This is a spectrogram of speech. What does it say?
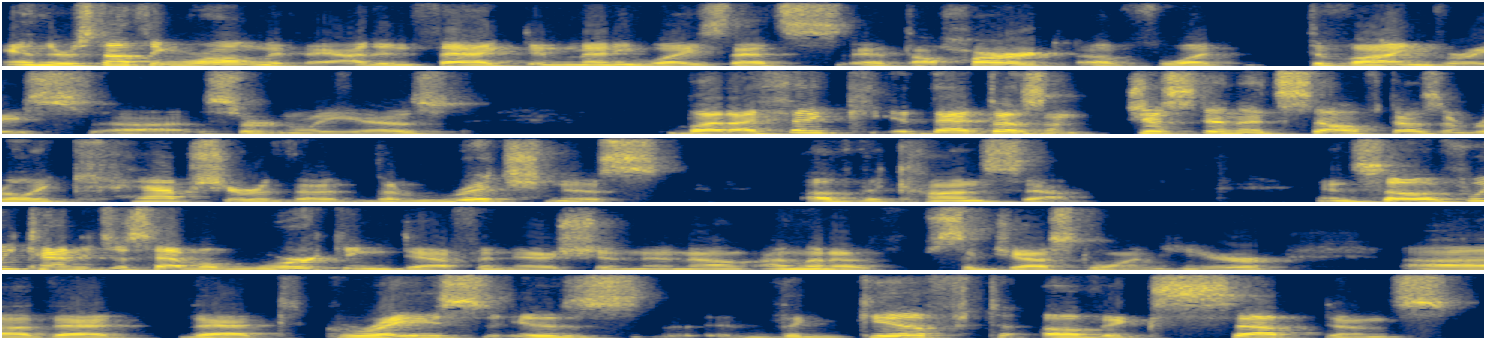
and there's nothing wrong with that. In fact, in many ways, that's at the heart of what divine grace uh, certainly is. But I think that doesn't just in itself doesn't really capture the the richness of the concept. And so, if we kind of just have a working definition, and I'm, I'm going to suggest one here uh, that that grace is the gift of acceptance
